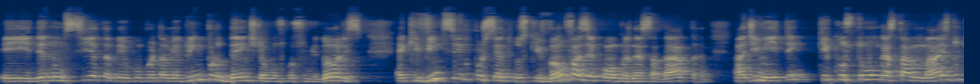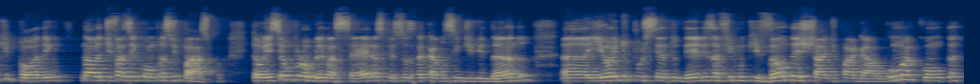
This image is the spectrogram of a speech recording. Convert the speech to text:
e denuncia também o comportamento imprudente de alguns consumidores é que 25% dos que vão fazer compras nessa data admitem que costumam gastar mais do que podem na hora de fazer compras de Páscoa. Então, esse é um problema sério, as pessoas acabam se endividando uh, e 8 8% deles afirmam que vão deixar de pagar alguma conta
